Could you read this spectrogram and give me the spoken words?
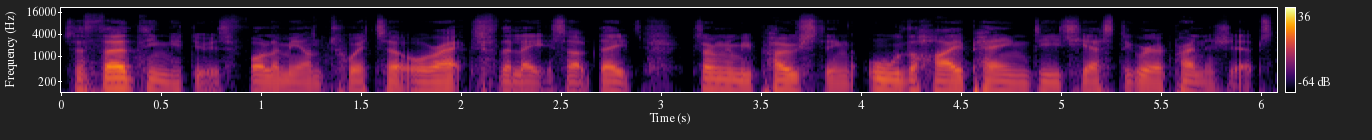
So the third thing you do is follow me on Twitter or X for the latest updates because I'm going to be posting all the high-paying DTS degree apprenticeships.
